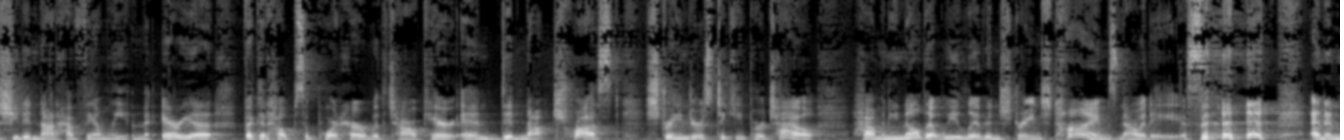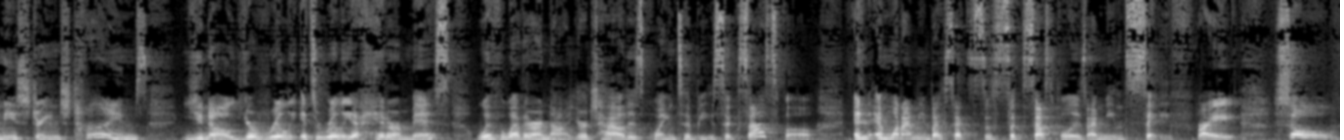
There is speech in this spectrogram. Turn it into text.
she did not have family in the area that could help support her with childcare and did not trust strangers to keep her child. How many know that we live in strange times nowadays? and in these strange times, you know, you're really, it's really a hit or miss with whether or not your child is going to be successful. And, and what I mean by sex, successful is I mean safe, right? So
